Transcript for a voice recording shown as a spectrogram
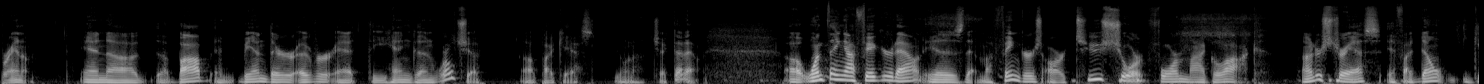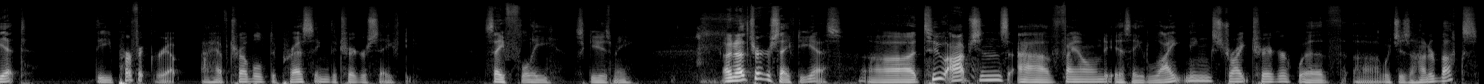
Branam. And uh, uh, Bob and Ben, they're over at the Handgun World Show uh, podcast. If you want to check that out. Uh, one thing I figured out is that my fingers are too short for my Glock. Under stress, if I don't get the perfect grip, I have trouble depressing the trigger safety. Safely, excuse me. Another trigger safety, yes. Uh, two options I've found is a lightning strike trigger with, uh, which is a hundred bucks,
